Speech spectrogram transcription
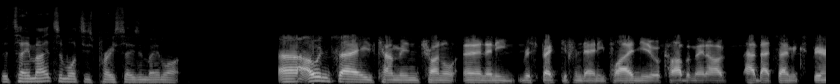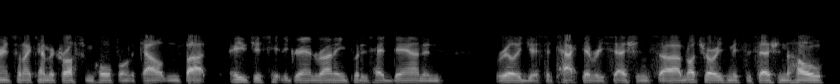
the teammates? And what's his preseason been like? Uh, I wouldn't say he's come in trying to earn any respect different to any player new to a club. I mean, I've had that same experience when I came across from Hawthorn to Carlton, but he's just hit the ground running, put his head down, and really just attacked every session. So I'm not sure he's missed a session the whole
